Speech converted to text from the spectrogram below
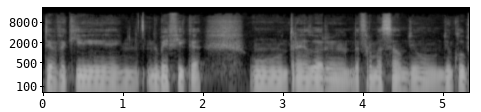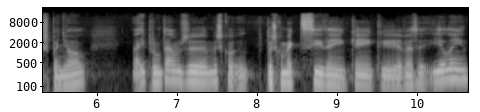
teve aqui no Benfica um treinador da formação de um, de um clube espanhol. Ah, e perguntámos, eh, mas depois como é que decidem quem é que avança? E ele, em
